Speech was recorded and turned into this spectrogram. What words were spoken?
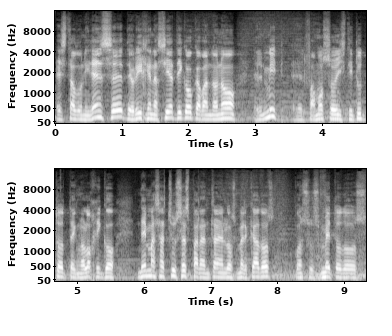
estadounidense de origen asiático que abandonó el MIT, el famoso Instituto Tecnológico de Massachusetts, para entrar en los mercados con sus métodos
